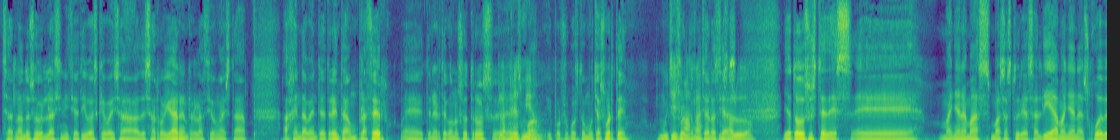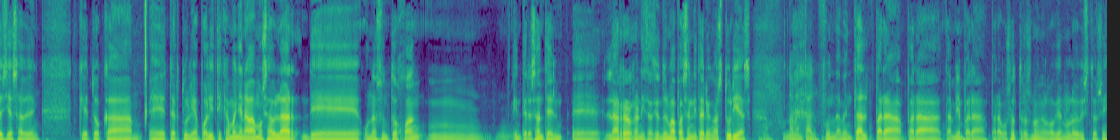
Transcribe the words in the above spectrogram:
charlando sobre las iniciativas que vais a desarrollar en relación a esta Agenda 2030. Un placer tenerte con nosotros, Juan, y por supuesto mucha suerte Muchísimas gracias. Muchas gracias. Un saludo. Y a todos ustedes, eh, mañana más, más Asturias al día. Mañana es jueves, ya saben que toca eh, tertulia política. Mañana vamos a hablar de un asunto, Juan, mm, interesante, eh, la reorganización del mapa sanitario en Asturias. Fundamental. Fundamental para, para también para, para vosotros, ¿no? En el gobierno lo he visto, sí.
